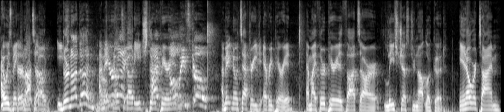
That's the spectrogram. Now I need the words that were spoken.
I always make They're not notes done. about each. They're not done. I make You're notes right. about each third I- period. Go Leafs, go. I make notes after each, every period, and my third period thoughts are Leafs just do not look good. In overtime,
